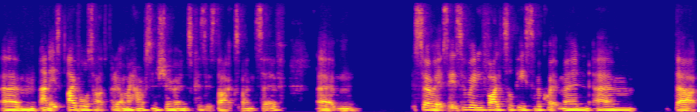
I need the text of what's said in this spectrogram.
Um, and it's I've also had to put it on my house insurance because it's that expensive. Um, so it's it's a really vital piece of equipment um, that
